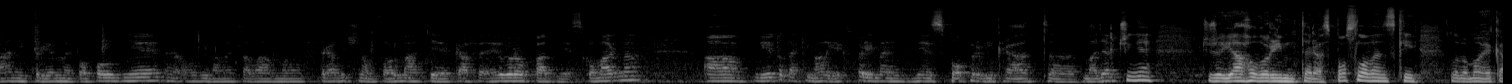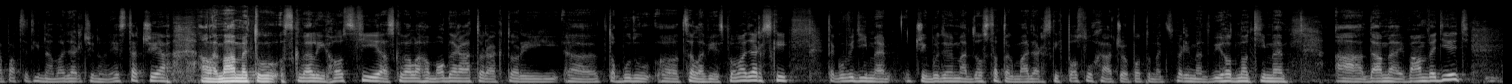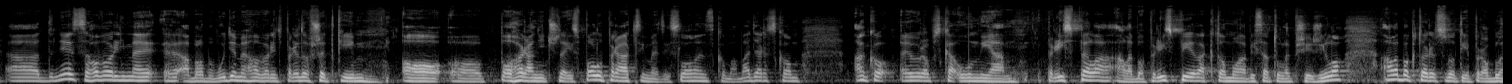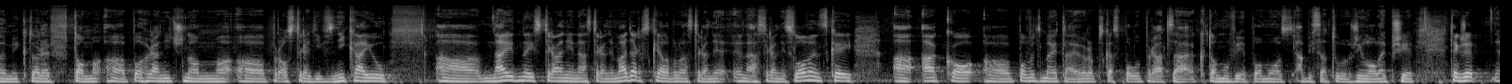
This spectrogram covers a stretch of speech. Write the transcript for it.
Páni, príjemné popoludne. Ozývame sa vám v tradičnom formáte Kafe Európa dnes Komárna. A je to taký malý experiment dnes poprvýkrát v Maďarčine. Čiže ja hovorím teraz po slovensky, lebo moje kapacity na maďarčinu nestačia, ale máme tu skvelých hostí a skvelého moderátora, ktorí e, to budú e, celé viesť po maďarsky. Tak uvidíme, či budeme mať dostatok maďarských poslucháčov, potom experiment vyhodnotíme a dáme aj vám vedieť. Dnes hovoríme, e, alebo budeme hovoriť predovšetkým o, o pohraničnej spolupráci medzi Slovenskom a Maďarskom ako Európska únia prispela alebo prispieva k tomu, aby sa tu lepšie žilo, alebo ktoré sú to tie problémy, ktoré v tom eh, pohraničnom eh, prostredí vznikajú na jednej strane, na strane maďarskej alebo na strane, na strane slovenskej a ako eh, povedzme tá európska spolupráca k tomu vie pomôcť, aby sa tu žilo lepšie. Takže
